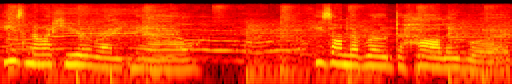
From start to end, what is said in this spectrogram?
He's not here right now. He's on the road to Hollywood.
